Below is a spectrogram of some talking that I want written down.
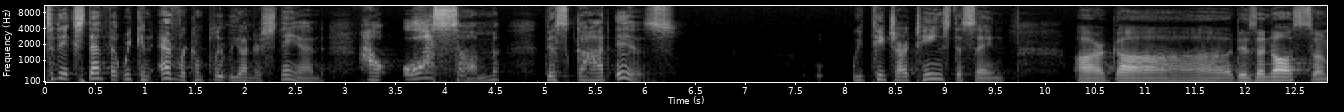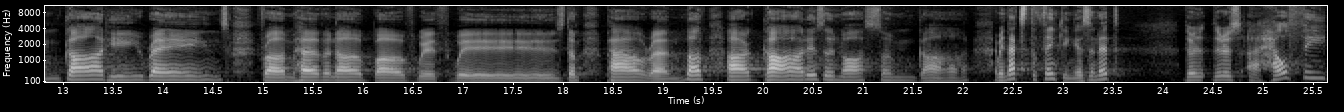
to the extent that we can ever completely understand how awesome this God is we teach our teens to sing, Our God is an awesome God, He reigns from heaven above with wisdom, power, and love. Our God is an awesome God. I mean, that's the thinking, isn't it? There, there's a healthy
